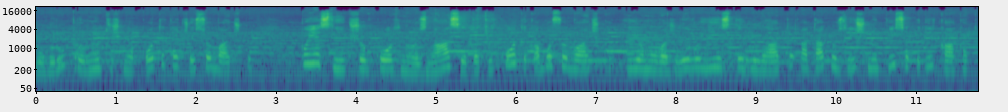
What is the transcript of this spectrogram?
у гру про внутрішнього котика чи собачку. Поясніть, що в кожного з нас є такий котик або собачка, і йому важливо їсти, гуляти, а також звісно пісяти і какати.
